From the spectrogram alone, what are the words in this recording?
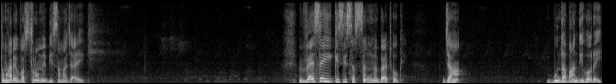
तुम्हारे वस्त्रों में भी समा जाएगी। वैसे ही किसी सत्संग में बैठोगे जहाँ बूंदाबांदी हो रही,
